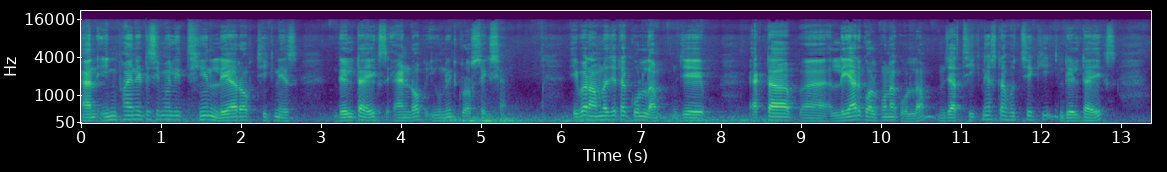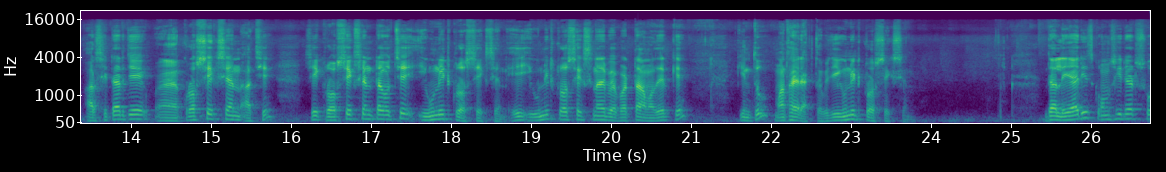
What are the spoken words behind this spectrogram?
an infinitesimally thin layer of thickness delta X and of unit cross section এবার আমরা যেটা করলাম যে একটা লেয়ার কল্পনা করলাম, যার থিকনেসটা হচ্ছে কি? ডেল্টা এক্স আর সেটার যে ক্রস সেকশন আছে, সেই ক্রস সেকশনটা হচ্ছে ইউনিট ক্রস সেকশন এই ইউনিট ক্রস সেকশনের ব্যাপারটা আমাদেরকে কিন্তু মাথায় রাখতে হবে যে unit cross section the layer is considered so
